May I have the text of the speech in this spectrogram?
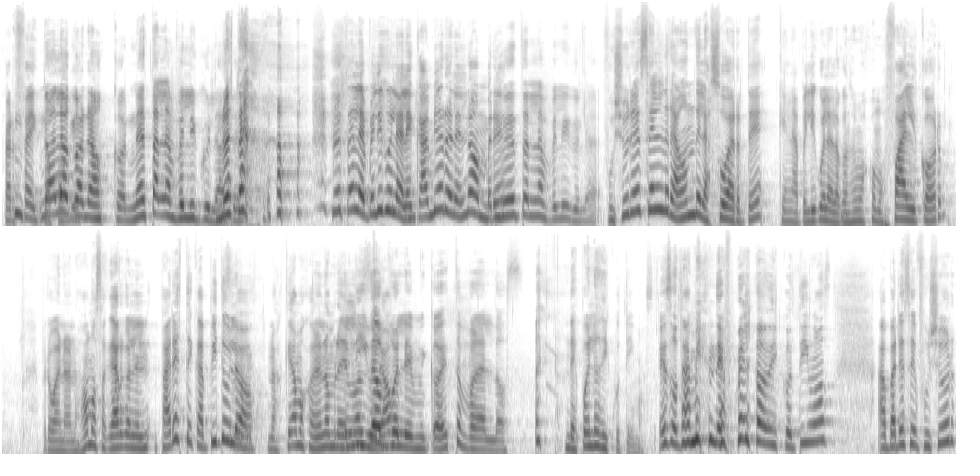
Perfecto. No lo conozco. No está en la película. No está, no está en la película, le cambiaron el nombre. No está en la película. Fuyur es el dragón de la suerte, que en la película lo conocemos como Falcor. Pero bueno, nos vamos a quedar con el. Para este capítulo nos quedamos con el nombre del libro. polémico. Esto para el 2. Después lo discutimos. Eso también después lo discutimos. Aparece Fuyur.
